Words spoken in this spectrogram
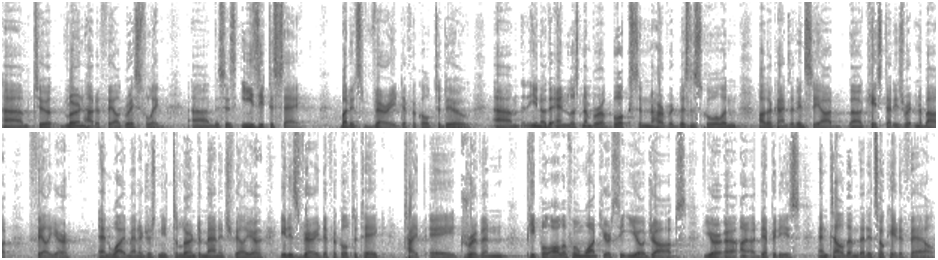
um, to learn how to fail gracefully. Uh, this is easy to say, but it's very difficult to do. Um, you know, the endless number of books in Harvard Business School and other kinds of INSEAD uh, case studies written about failure and why managers need to learn to manage failure. It is very difficult to take type A driven people, all of whom want your CEO jobs, your uh, uh, deputies, and tell them that it's okay to fail.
